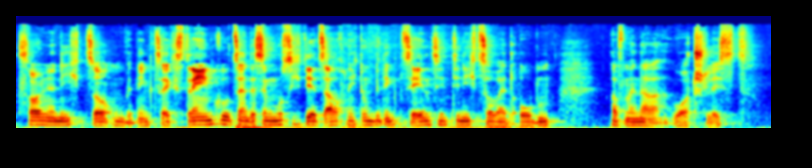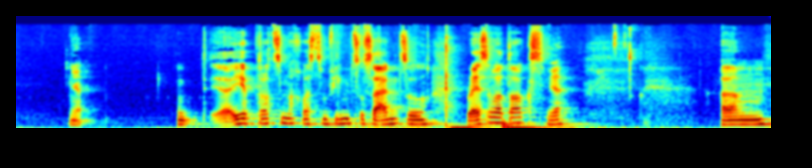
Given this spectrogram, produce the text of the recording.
sollen ja nicht so unbedingt so extrem gut sein, deswegen muss ich die jetzt auch nicht unbedingt sehen, sind die nicht so weit oben auf meiner Watchlist. Ja. Und äh, ich habe trotzdem noch was zum Film zu sagen, zu Reservoir Dogs. Ja. Ähm,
